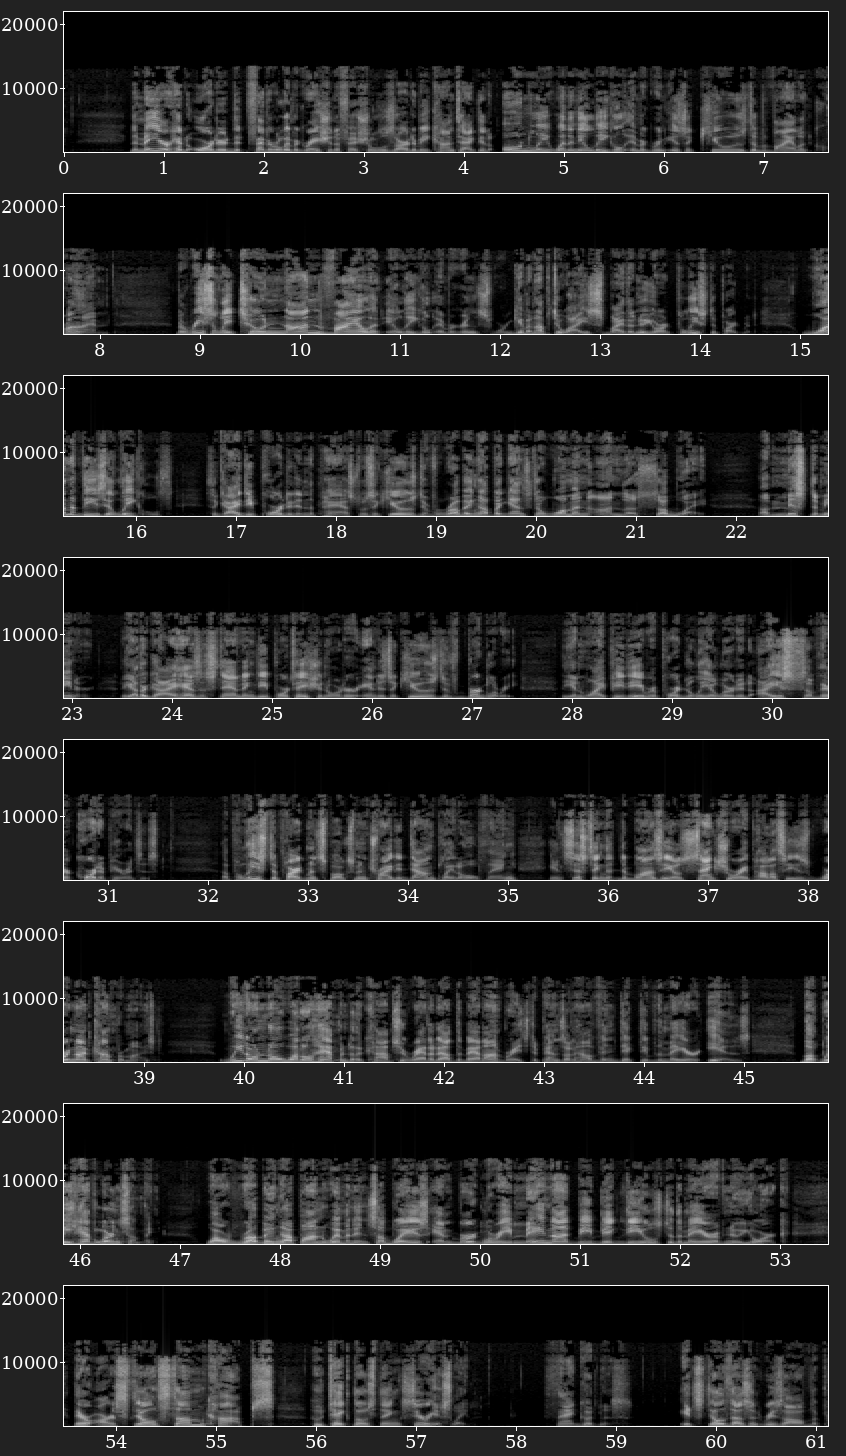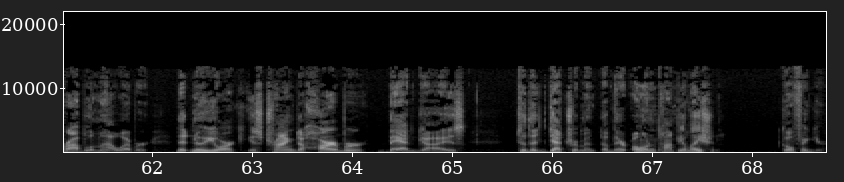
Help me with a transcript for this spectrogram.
The mayor had ordered that federal immigration officials are to be contacted only when an illegal immigrant is accused of a violent crime. But recently, two nonviolent illegal immigrants were given up to ICE by the New York Police Department. One of these illegals, the guy deported in the past, was accused of rubbing up against a woman on the subway, a misdemeanor. The other guy has a standing deportation order and is accused of burglary. The NYPD reportedly alerted ICE of their court appearances. A police department spokesman tried to downplay the whole thing, insisting that de Blasio's sanctuary policies were not compromised. We don't know what'll happen to the cops who ratted out the bad hombres. Depends on how vindictive the mayor is. But we have learned something. While rubbing up on women in subways and burglary may not be big deals to the mayor of New York, there are still some cops who take those things seriously. Thank goodness. It still doesn't resolve the problem, however, that New York is trying to harbor bad guys to the detriment of their own population. Go figure.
